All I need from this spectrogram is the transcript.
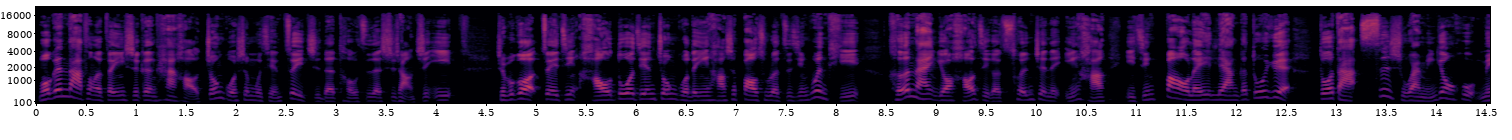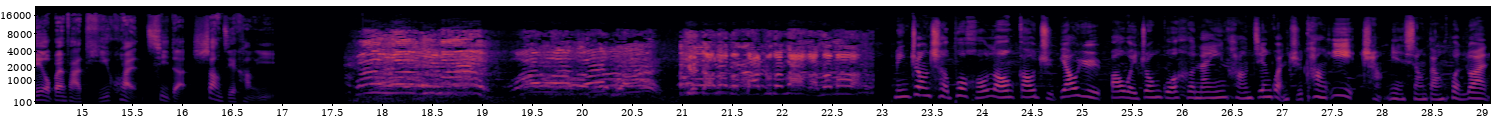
摩根大通的分析师更看好中国是目前最值得投资的市场之一。只不过最近好多间中国的银行是爆出了资金问题，河南有好几个村镇的银行已经暴雷两个多月，多达四十万名用户没有办法提款，气得上街抗议。还我提款！还我存款！听到他们发出的呐喊了吗？民众扯破喉咙，高举标语，包围中国河南银行监管局抗议，场面相当混乱。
